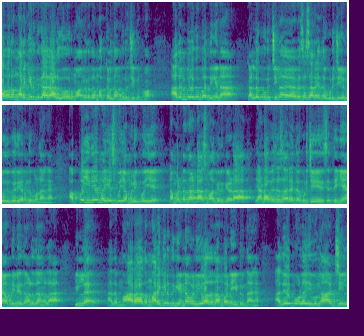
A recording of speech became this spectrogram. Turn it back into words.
தவறை மறைக்கிறதுக்காக அழுக வருமாங்கிறத மக்கள் தான் புரிஞ்சுக்கணும். அதன் பிறகு பார்த்தீங்கன்னா கள்ளக்குறிச்சியில் விசசாராயத்தை குடித்து எழுபது பேர் இறந்து போனாங்க. அப்போ இதே மையஸ் பொய்யாமொழி போய் நம்மள்ட்ட தான் டாஸ்மாக் இருக்கேடா ஏன்டா விசசாராயத்தை குடித்து செத்தீங்க? அப்படின்னு எதுவும் அழுதாங்களா? இல்லை அதை மாறா அதை மறைக்கிறதுக்கு என்ன வழியோ அதை தான் பண்ணிக்கிட்டு இருந்தாங்க. அதே போல் இவங்க ஆட்சியில்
